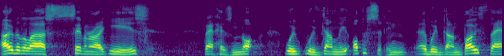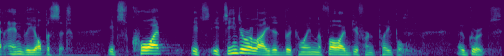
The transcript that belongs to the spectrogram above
over the last seven or eight years, that has not, we've, we've done the opposite. In, uh, we've done both that and the opposite. It's quite, it's, it's interrelated between the five different people, uh, groups.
